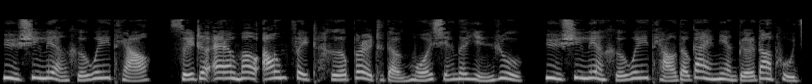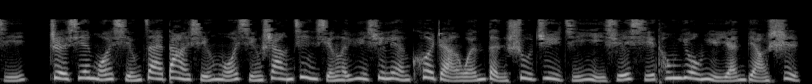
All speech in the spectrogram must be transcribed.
预训练和微调。随着 Elmo、Omfit 和 BERT 等模型的引入，预训练和微调的概念得到普及。这些模型在大型模型上进行了预训练，扩展文本数据及以学习通用语言表示。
